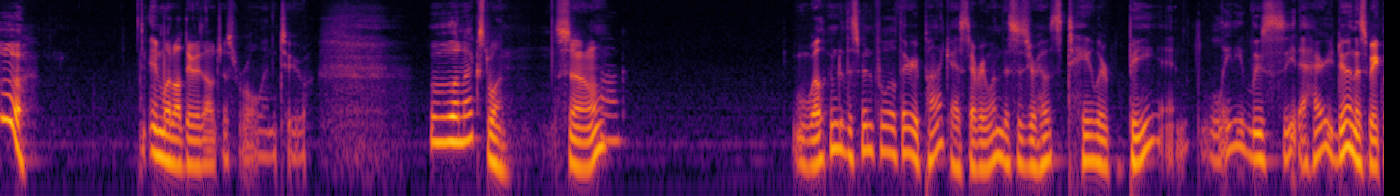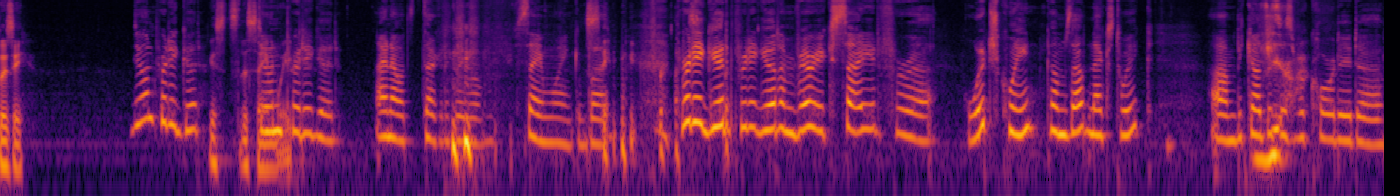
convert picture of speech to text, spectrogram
Ugh. And what I'll do is I'll just roll into the next one. So, welcome to the Spinfoil Theory podcast, everyone. This is your host Taylor B and Lady Lucida. How are you doing this week, Lucy? Doing pretty good. I guess it's the same Doing week. pretty good. I know it's technically the same week, but Same week pretty good, pretty good. I'm very excited for uh, Witch Queen comes out next week. Um, because this is recorded uh,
